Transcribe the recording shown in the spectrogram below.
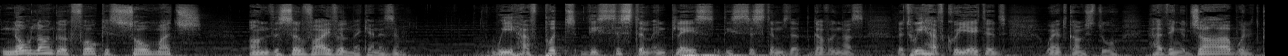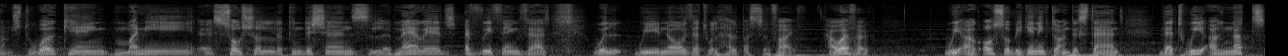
no longer focus so much on the survival mechanism. We have put this system in place, these systems that govern us, that we have created when it comes to having a job, when it comes to working, money, uh, social conditions, marriage, everything that will we know that will help us survive. However, we are also beginning to understand that we are not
